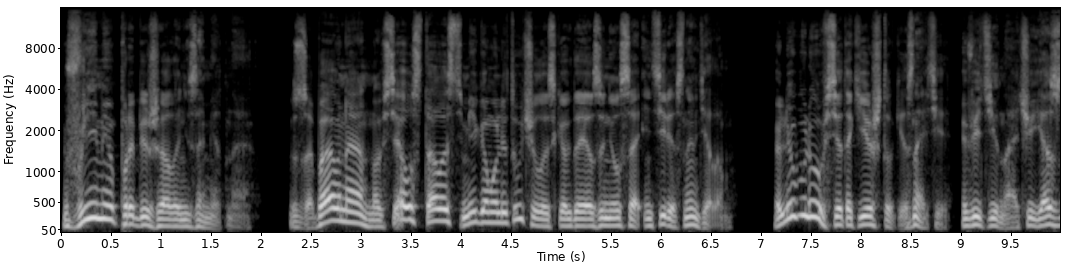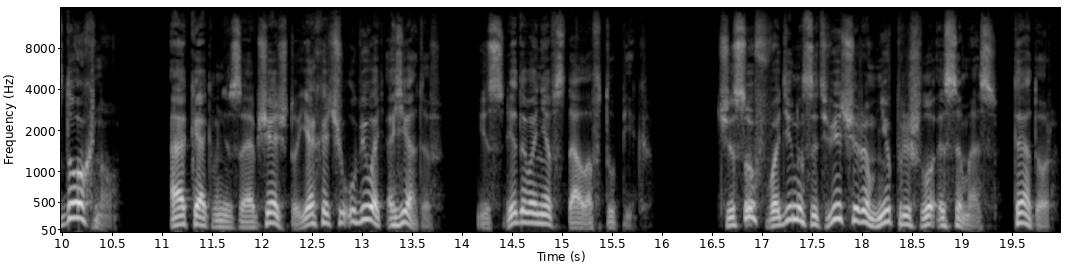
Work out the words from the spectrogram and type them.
Время пробежало незаметно. Забавно, но вся усталость мигом улетучилась, когда я занялся интересным делом. Люблю все такие штуки, знаете, ведь иначе я сдохну. А как мне сообщать, что я хочу убивать азиатов? Исследование встало в тупик. Часов в одиннадцать вечера мне пришло СМС. Теодор.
